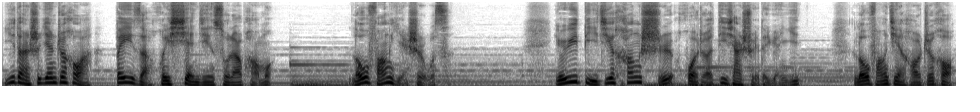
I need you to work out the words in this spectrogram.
一段时间之后啊，杯子会陷进塑料泡沫。楼房也是如此。由于地基夯实或者地下水的原因，楼房建好之后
